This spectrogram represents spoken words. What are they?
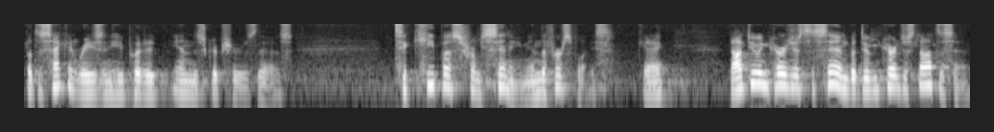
But the second reason he put it in the scripture is this to keep us from sinning in the first place, okay? Not to encourage us to sin, but to encourage us not to sin.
